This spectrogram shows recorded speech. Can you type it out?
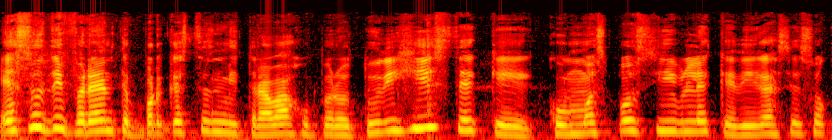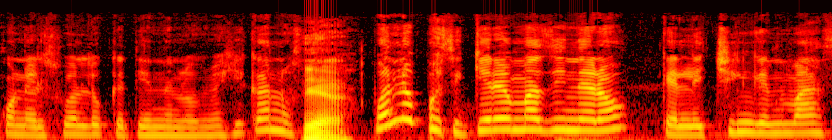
Eso es diferente porque este es mi trabajo, pero tú dijiste que cómo es posible que digas eso con el sueldo que tienen los mexicanos. Yeah. Bueno, pues si quieren más dinero, que le chinguen más.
